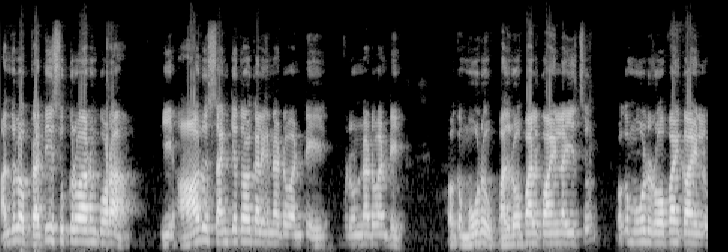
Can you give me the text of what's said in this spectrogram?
అందులో ప్రతి శుక్రవారం కూడా ఈ ఆరు సంఖ్యతో కలిగినటువంటి ఇప్పుడు ఉన్నటువంటి ఒక మూడు పది రూపాయల కాయిన్లు అయ్యచ్చు ఒక మూడు రూపాయి కాయిన్లు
